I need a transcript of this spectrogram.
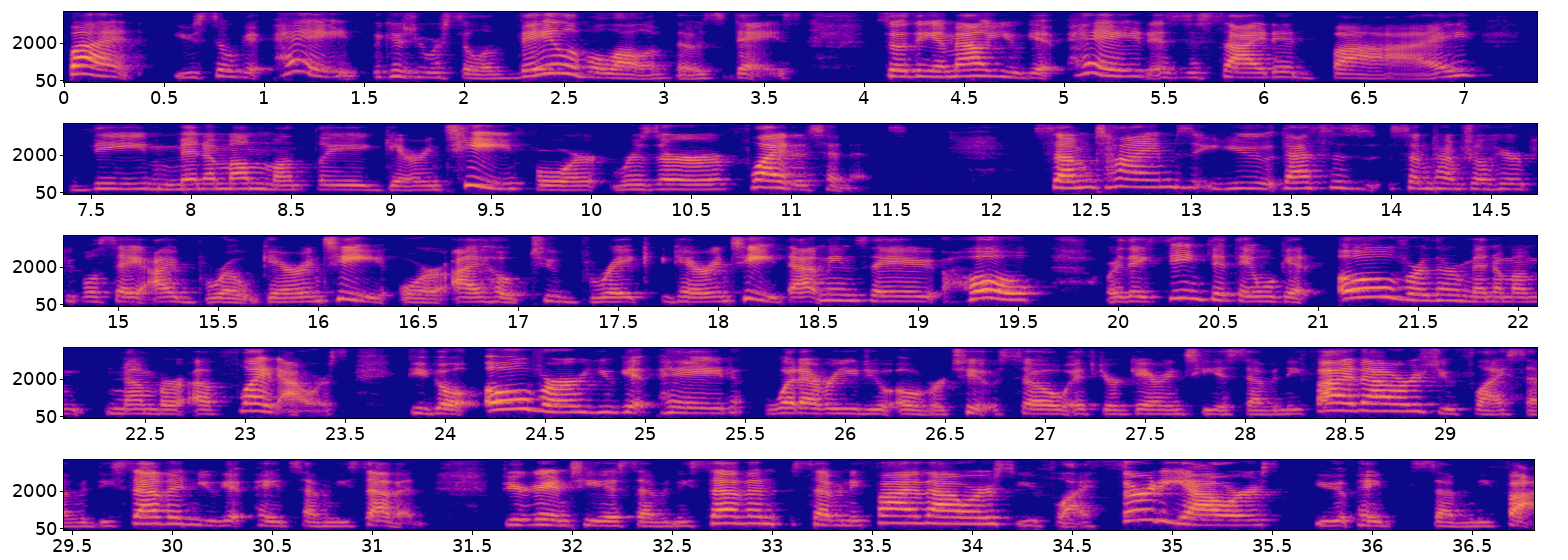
But you still get paid because you were still available all of those days. So the amount you get paid is decided by the minimum monthly guarantee for reserve flight attendants. Sometimes you that's is sometimes you'll hear people say I broke guarantee or I hope to break guarantee. That means they hope or they think that they will get over their minimum number of flight hours. If you go over, you get paid whatever you do over too. So if your guarantee is 75 hours, you fly 77, you get paid 77. If your guarantee is 77, 75 hours, you fly 30 hours, you get paid 75.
